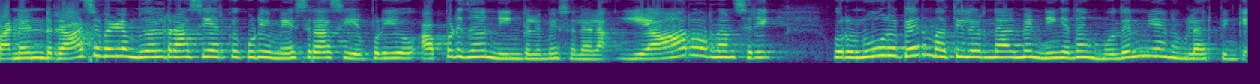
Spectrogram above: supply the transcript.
பன்னெண்டு ராசிகளில் முதல் ராசியாக இருக்கக்கூடிய மேசராசி எப்படியோ அப்படி தான் நீங்களுமே சொல்லலாம். யாராக இருந்தாலும் சரி ஒரு நூறு பேர் மத்தியில் இருந்தாலுமே நீங்கள் தான் முதன்மையானவங்களாக இருப்பீங்க.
